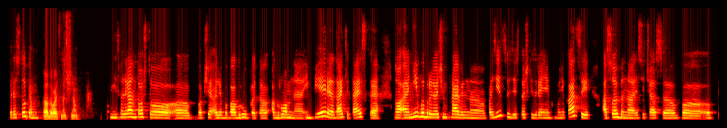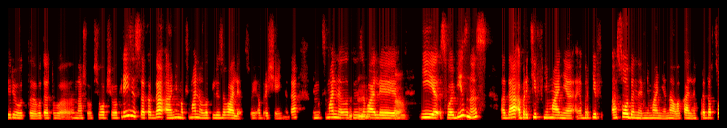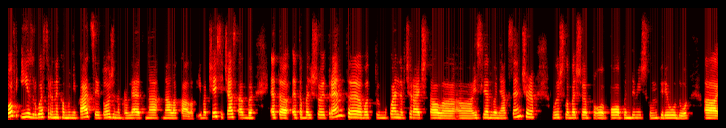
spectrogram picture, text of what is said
приступим? Да, давайте начнем несмотря на то, что э, вообще Alibaba Group это огромная империя, да, китайская, но они выбрали очень правильную позицию здесь с точки зрения коммуникаций, особенно сейчас э, в, в период э, вот этого нашего всеобщего кризиса, когда они максимально локализовали свои обращения, да, они максимально локализовали mm-hmm. и свой бизнес, да, обратив внимание, обратив особенное внимание на локальных продавцов, и, с другой стороны, коммуникации тоже направляют на, на локалов. И вообще сейчас как бы это, это большой тренд. Э, вот буквально вчера читала э, исследование Accenture, вышло большое по, по пандемическому периоду, а,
